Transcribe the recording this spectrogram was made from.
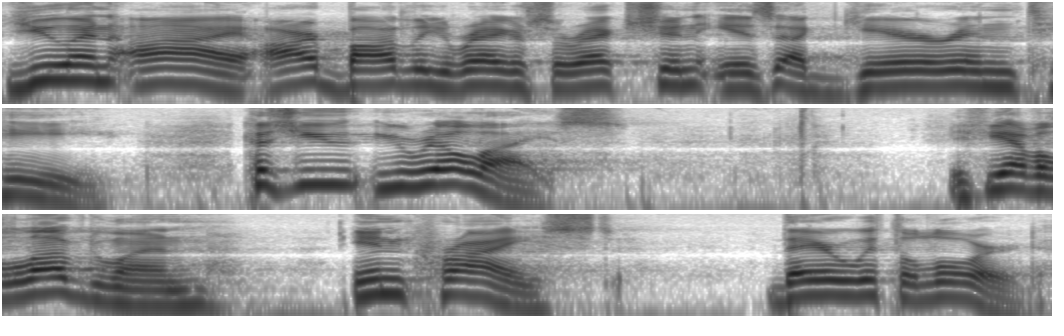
You and I, our bodily resurrection is a guarantee. Because you, you realize if you have a loved one in Christ, they are with the Lord.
